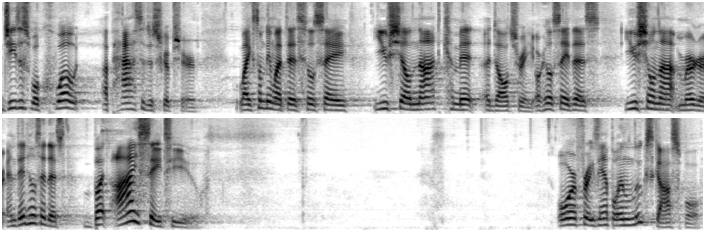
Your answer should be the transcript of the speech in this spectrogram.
Jesus will quote a passage of Scripture, like something like this. He'll say, You shall not commit adultery. Or he'll say this, You shall not murder. And then he'll say this, But I say to you. Or, for example, in Luke's gospel,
